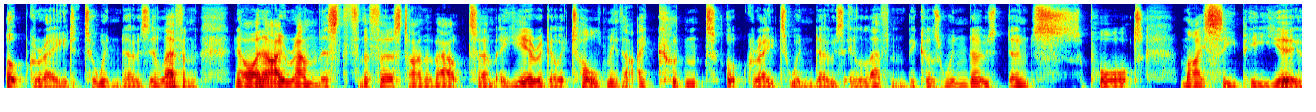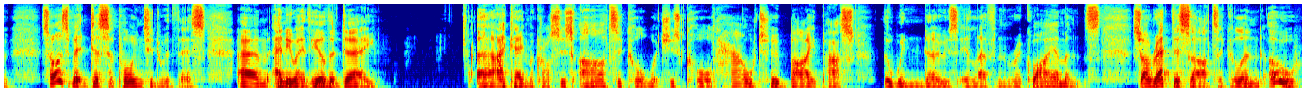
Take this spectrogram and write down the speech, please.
upgrade to Windows 11. Now, when I ran this for the first time about um, a year ago, it told me that I couldn't upgrade to Windows 11 because Windows don't support my CPU. So I was a bit disappointed with this. Um, anyway, the other day, uh, I came across this article which is called How to Bypass the Windows 11 Requirements. So I read this article and oh,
